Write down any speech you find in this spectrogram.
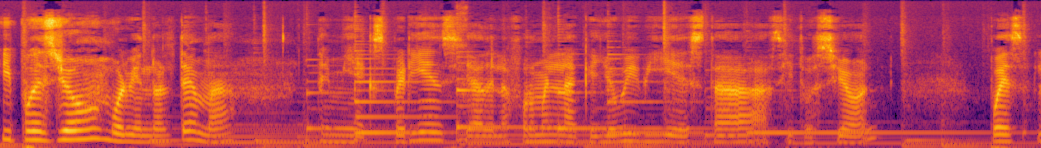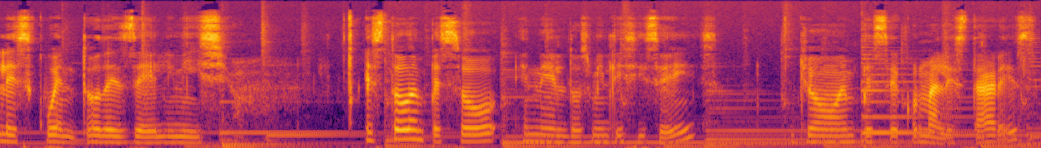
Y pues yo, volviendo al tema, de mi experiencia, de la forma en la que yo viví esta situación, pues les cuento desde el inicio. Esto empezó en el 2016. Yo empecé con malestares.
